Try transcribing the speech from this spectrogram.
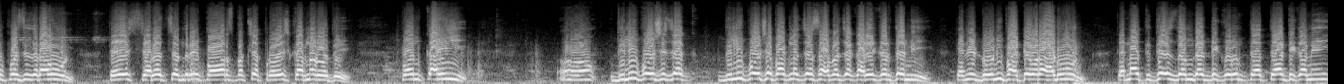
उपस्थित राहून ते शरदचंद्र पवार पक्षात प्रवेश करणार होते. पण काही दिलीप वळसेच्या दिलीप वळसे पाटलाच्या साहेबांच्या कार्यकर्त्यांनी त्यांनी दोन्ही फाट्यावर अडवून त्यांना तिथेच दमदाटी करून त्या त्या ठिकाणी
